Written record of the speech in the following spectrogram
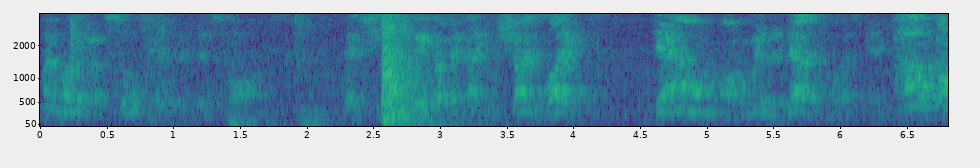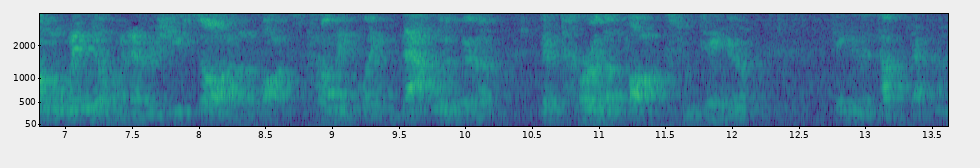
My mother got so pissed at this fox that she would wake up at night and shine lights down on where the nest was and pound on the window whenever she saw the fox coming. Like that was gonna deter the fox from taking a taking a duck that night.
